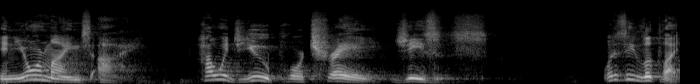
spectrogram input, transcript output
in your mind's eye, how would you portray Jesus? What does he look like?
